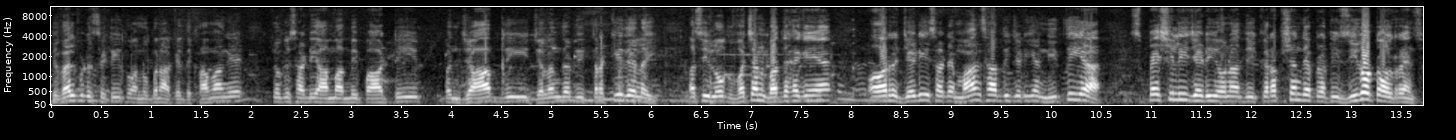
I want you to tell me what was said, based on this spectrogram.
ਡਿਵੈਲਪਡ ਸਿਟੀ ਤੁਹਾਨੂੰ ਬਣਾ ਕੇ ਦਿਖਾਵਾਂਗੇ, ਕਿਉਂਕਿ ਸਾਡੀ ਆਮ ਆਦਮੀ ਪਾਰਟੀ ਪੰਜਾਬ ਦੀ, ਜਲੰਧਰ ਦੀ ਤਰੱਕੀ ਦੇ ਲਈ ਅਸੀਂ ਲੋਕ ਵਚਨਬੱਧ ਹੈਗੇ ਆ ਔਰ ਜਿਹੜੀ ਸਾਡੇ ਮਾਨ ਸਾਹਿਬ ਦੀ ਜਿਹੜੀਆਂ ਨੀਤੀ ਆ ਸਪੈਸ਼ਲੀ ਜਿਹੜੀ ਉਹਨਾਂ ਦੀ ਕਰਪਸ਼ਨ ਦੇ ਪ੍ਰਤੀ ਜ਼ੀਰੋ ਟੋਲਰੈਂਸ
